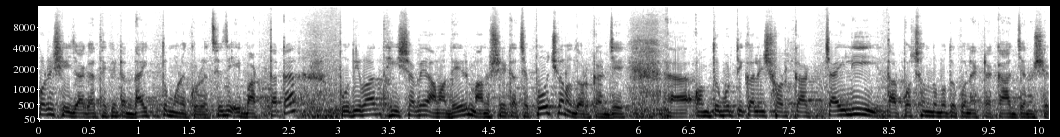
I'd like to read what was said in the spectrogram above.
করে সেই জায়গা থেকে একটা দায়িত্ব মনে করেছে যে এই বার্তাটা প্রতিবাদ হিসাবে আমাদের মানুষের কাছে পৌঁছানো দরকার যে অন্তর্বর্তীকালীন সরকার চাইলেই তার পছন্দ মতো কোনো একটা কাজ যেন সে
